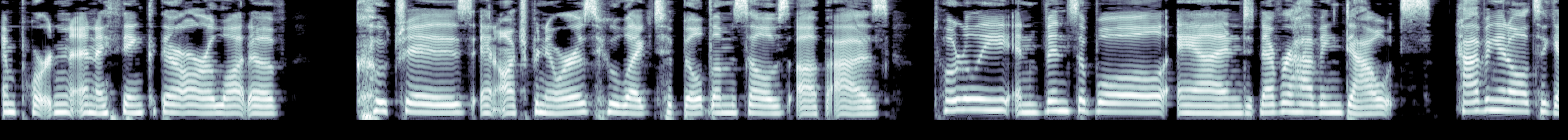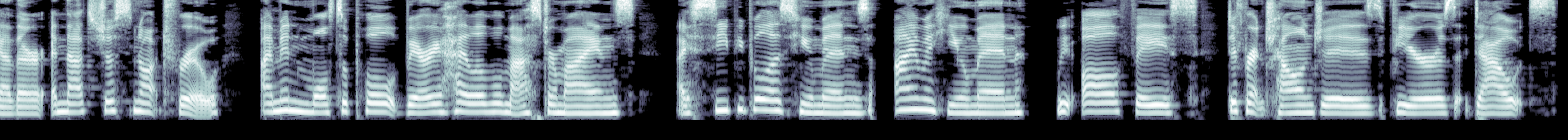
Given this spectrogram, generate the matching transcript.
important. And I think there are a lot of coaches and entrepreneurs who like to build themselves up as totally invincible and never having doubts. having it all together. And that's just not true. I'm in multiple very high level masterminds. I see people as humans. I'm a human. We all face different challenges, fears, doubts.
